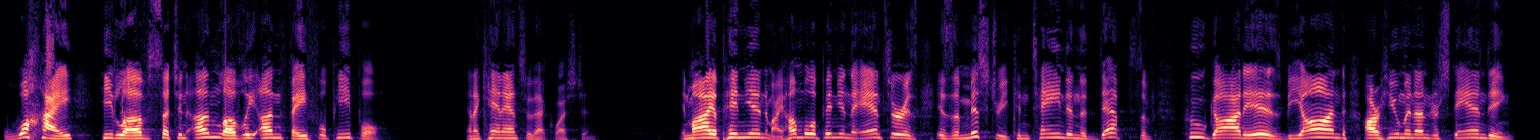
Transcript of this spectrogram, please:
why He loves such an unlovely, unfaithful people. And I can't answer that question. In my opinion, my humble opinion, the answer is, is a mystery contained in the depths of who God is, beyond our human understanding.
